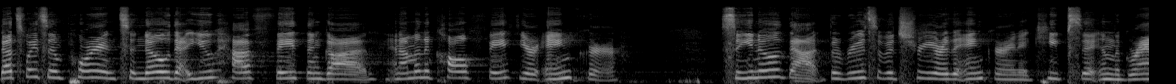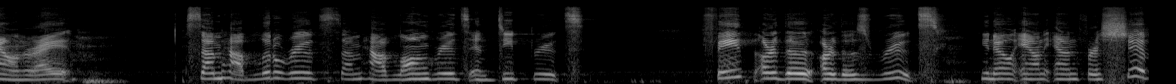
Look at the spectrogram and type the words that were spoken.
That's why it's important to know that you have faith in God. And I'm going to call faith your anchor. So you know that the roots of a tree are the anchor and it keeps it in the ground, right? Some have little roots, some have long roots and deep roots. Faith are, the, are those roots, you know, and, and for a ship,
